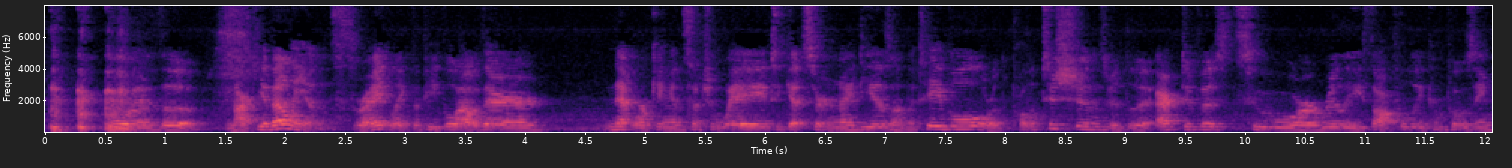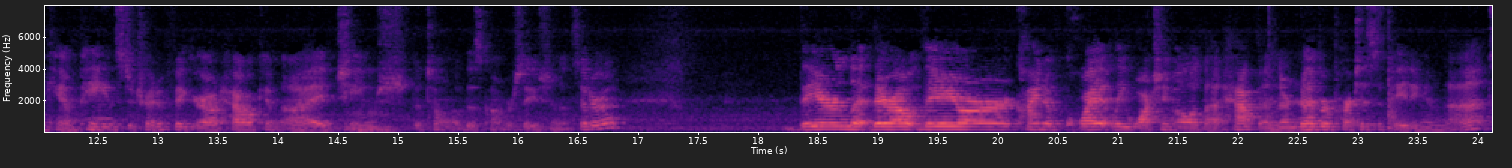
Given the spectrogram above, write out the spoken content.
or the Machiavellians, right? Like the people out there networking in such a way to get certain ideas on the table, or the politicians or the activists who are really thoughtfully composing campaigns to try to figure out how can I change mm-hmm. the tone of this conversation, etc. They're let they're out they are kind of quietly watching all of that happen. They're never participating in that.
